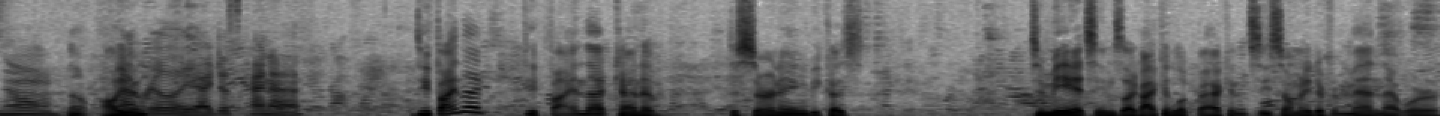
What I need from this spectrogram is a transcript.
No, no? All not you? really. I just kind of do you find that do you find that kind of discerning? Because to me it seems like i can look back and see so many different men that were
